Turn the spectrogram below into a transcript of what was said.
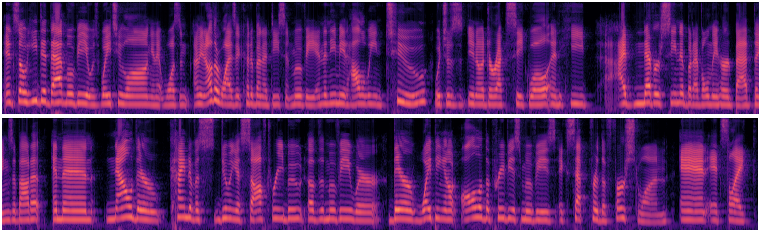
And so he did that movie. It was way too long and it wasn't I mean otherwise it could have been a decent movie. And then he made Halloween 2 which was you know a direct sequel and he I've never seen it, but I've only heard bad things about it. And then now they're kind of a, doing a soft reboot of the movie where they're wiping out all of the previous movies except for the first one. And it's like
